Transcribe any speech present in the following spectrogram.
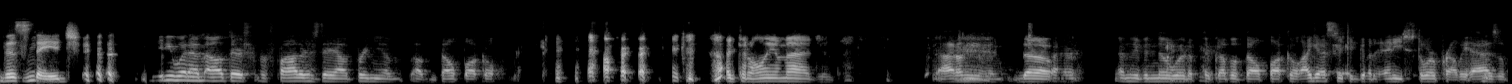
this stage. Maybe when I'm out there for Father's Day, I'll bring you a, a belt buckle. I can only imagine. I don't even. No. I don't, I don't even know where to pick up a belt buckle. I guess you could go to any store. Probably has them.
